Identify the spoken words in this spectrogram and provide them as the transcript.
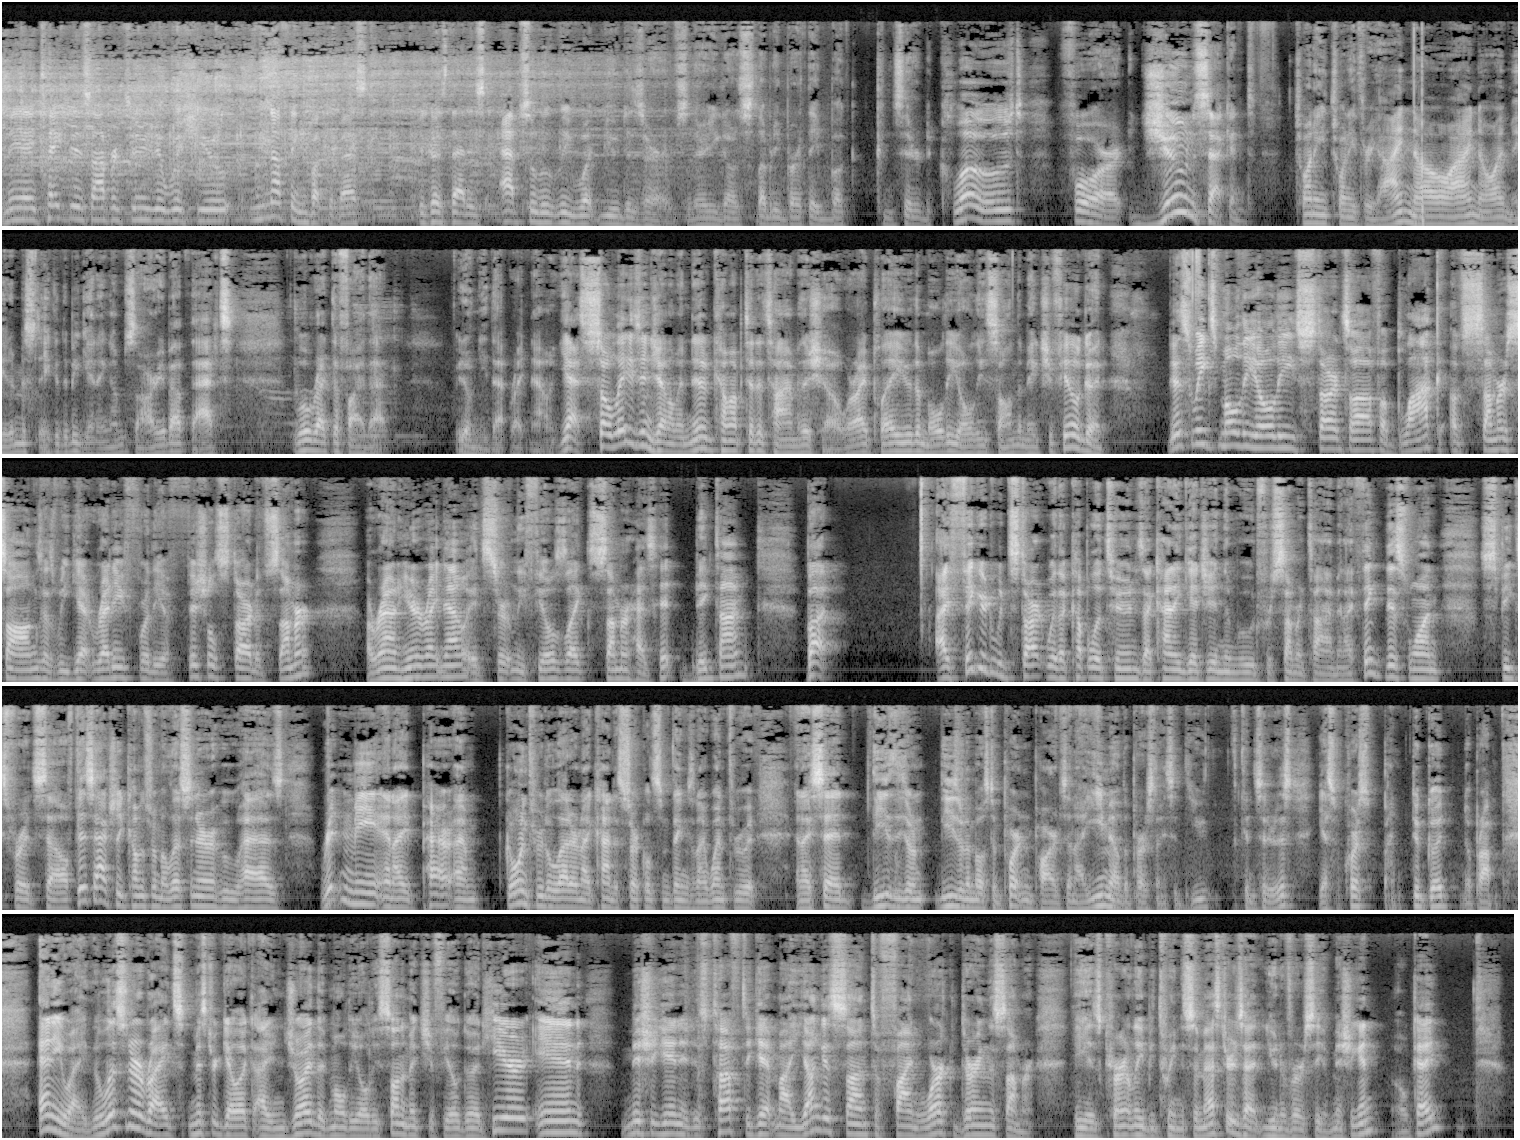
may I take this opportunity to wish you nothing but the best because that is absolutely what you deserve. So there you go, celebrity birthday book considered closed for June 2nd, 2023. I know, I know, I made a mistake at the beginning. I'm sorry about that. We'll rectify that. We don't need that right now. Yes, so ladies and gentlemen, it'll come up to the time of the show where I play you the Moldy Oldie song that makes you feel good. This week's Moldy Oldie starts off a block of summer songs as we get ready for the official start of summer. Around here right now, it certainly feels like summer has hit big time. But I figured we'd start with a couple of tunes that kind of get you in the mood for summertime. And I think this one speaks for itself. This actually comes from a listener who has written me, and I par- I'm going through the letter and I kind of circled some things and I went through it and I said, these, these are, these are the most important parts. And I emailed the person. I said, do you consider this? Yes, of course. Do good. No problem. Anyway, the listener writes, Mr. Gillick, I enjoy the moldy oldie song that makes you feel good here in Michigan, it is tough to get my youngest son to find work during the summer. He is currently between semesters at University of Michigan, okay?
